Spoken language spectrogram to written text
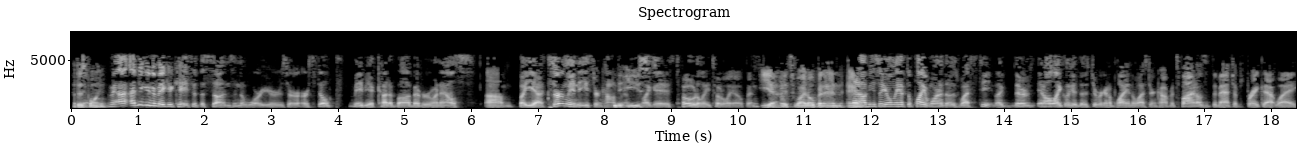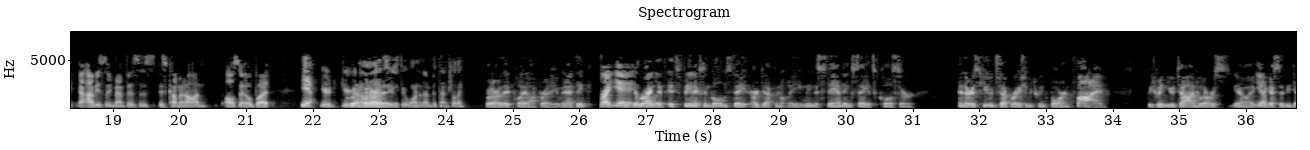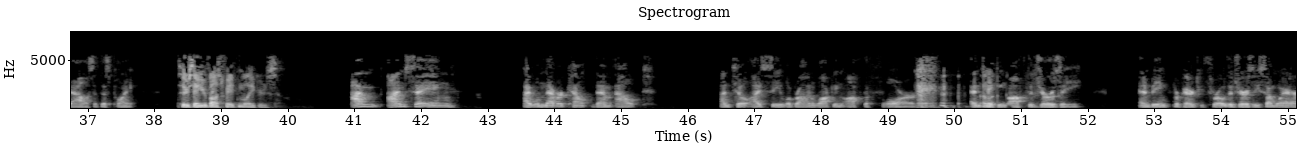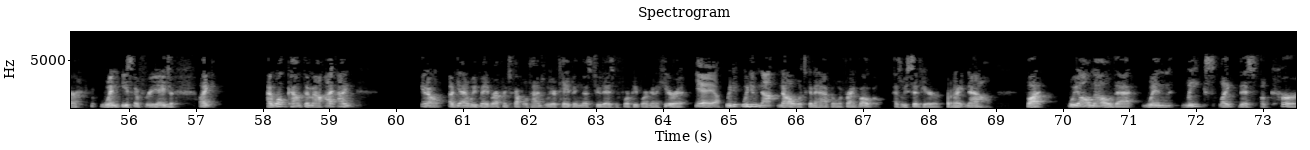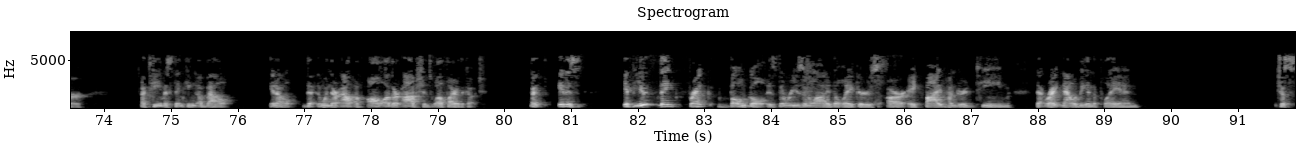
at this point. I mean, I, I think you can make a case that the Suns and the Warriors are, are still maybe a cut above everyone else. Um, but yeah, certainly in the Eastern Conference, East? like it is totally, totally open. Yeah, it's wide open, and and, And obviously, you only have to play one of those West teams. Like, there's in all likelihood, those two are going to play in the Western Conference Finals if the matchups break that way. Obviously, Memphis is is coming on also, but yeah, you're you're going to are have to they- go through one of them potentially. But are they playoff ready? I mean, I think Right? Yeah. think you're right. It, it's Phoenix and Golden State are definitely. I mean, the standings say it's closer, and there is huge separation between four and five, between Utah and whoever's. You know, I, Yeah. I guess it'd be Dallas at this point. so you're saying you've lost faith in the Lakers. I'm I'm saying I will never count them out until I see LeBron walking off the floor and taking off the jersey and being prepared to throw the jersey somewhere when he's a free agent. Like I won't count them out. I, I you know, again, we've made reference a couple of times. We are taping this two days before people are going to hear it. Yeah. Yeah. We do, we do not know what's going to happen with Frank Vogel as we sit here Right. right now. But we all know that when leaks like this occur, a team is thinking about, you know, th- when they're out of all other options, well, fire the coach. Like it is, if you think Frank Vogel is the reason why the Lakers are a 500 team that right now would be in the play-in, just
